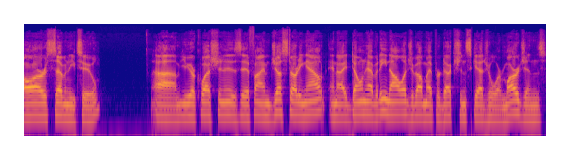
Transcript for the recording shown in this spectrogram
R72, um, your question is if I'm just starting out and I don't have any knowledge about my production schedule or margins,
